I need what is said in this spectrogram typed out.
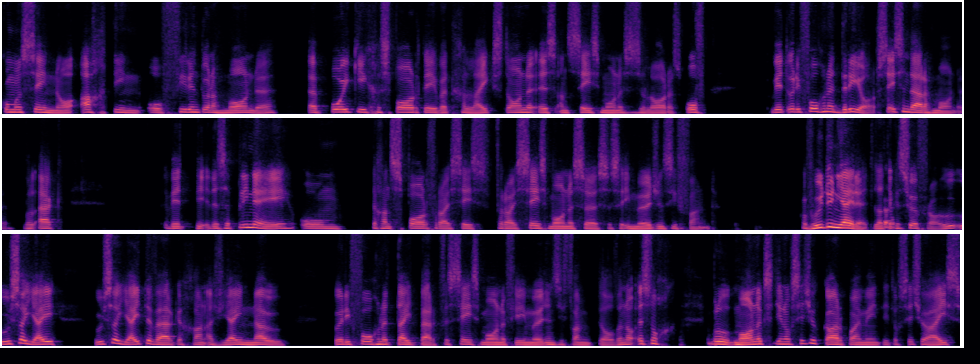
kom ons sê na 18 of 24 maande 'n potjie gespaar te hê wat gelykstaande is aan 6 maande se salaris of weet oor die volgende 3 jaar 36 maande wil ek weet die dissipline hê om te gaan spaar vir daai 6 vir daai 6 maande se soos 'n emergency fund. Of hoe doen jy dit? Laat ek dit so vra. Hoe hoe sou jy hoe sou jy te werk gaan as jy nou oor die volgende tydperk vir 6 maande vir jou emergency fund betaal? Want nou is nog ek bedoel maandeliks het jy nog steeds jou kar payment het of steeds jou huis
